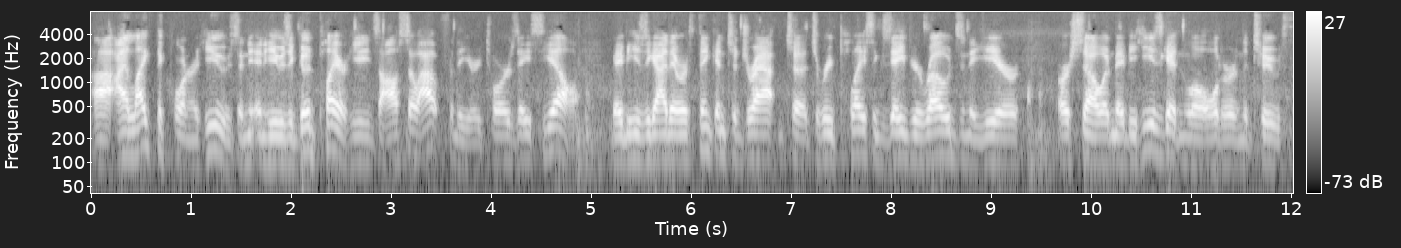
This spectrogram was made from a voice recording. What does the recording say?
Uh, I like the corner Hughes, and, and he was a good player. He's also out for the year. He tore his ACL. Maybe he's a guy they were thinking to draft to, to replace Xavier Rhodes in a year or so, and maybe he's getting a little older in the tooth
